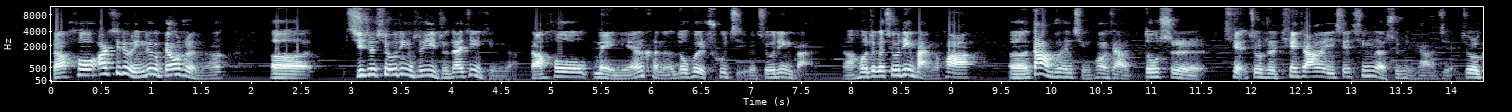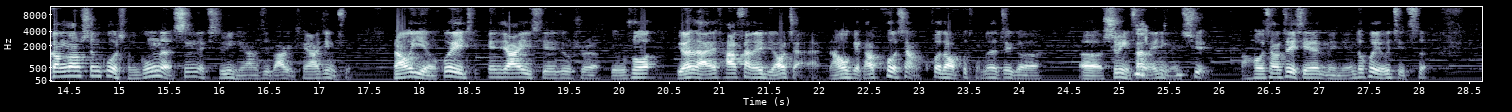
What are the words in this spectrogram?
然后二七六零这个标准呢，呃，其实修订是一直在进行的，然后每年可能都会出几个修订版，然后这个修订版的话。呃，大部分情况下都是添，就是添加了一些新的食品添加剂，就是刚刚申扩成功的新的食品添加剂，把它给添加进去，然后也会添加一些，就是比如说原来它范围比较窄，然后给它扩项，扩到不同的这个呃食品范围里面去，然后像这些每年都会有几次，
